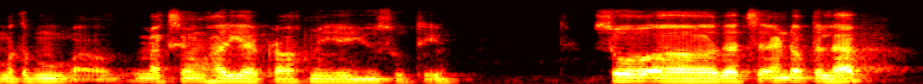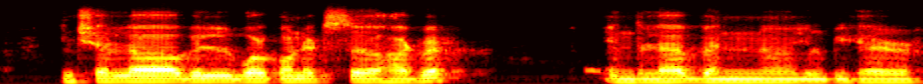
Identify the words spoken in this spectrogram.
मतलब मैक्सिमम हर एयरक्राफ्ट में ये यूज़ होती है। So that's end of the lab inshallah we'll work on its uh, hardware in the lab when uh, you'll be here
